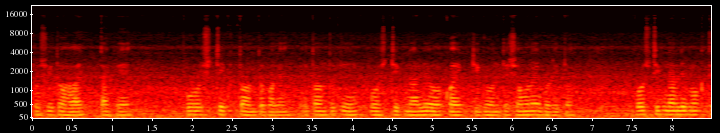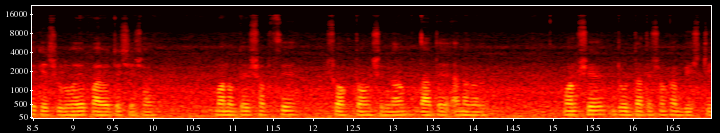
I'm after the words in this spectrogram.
শোষিত হয়, তাকে পৌষ্টিক তন্ত্র বলে। এই তন্ত্রটি পৌষ্টিক নালী ও কয়েকটি গ্রন্থের সমন্বয়ে গঠিত। পৌষ্টিক নালী মুখ থেকে শুরু হয়ে পায়ুতে শেষ হয়। মানবদের সবচেয়ে শক্ত অংশের নাম দাঁতের অ্যানামেল মানুষের দুধ, দাঁতের সংখ্যা বিশটি।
